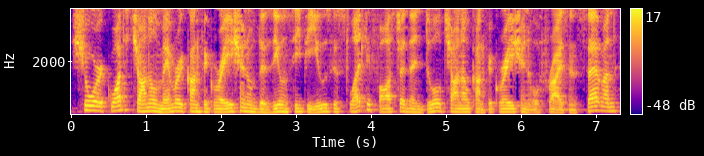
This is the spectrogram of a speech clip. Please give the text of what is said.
Sure, quad-channel memory configuration of the Xeon CPUs is slightly faster than dual-channel configuration of Ryzen 7,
